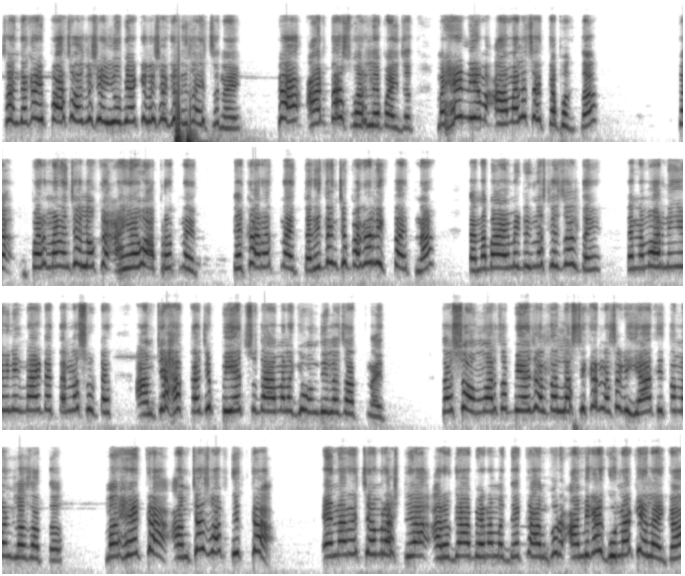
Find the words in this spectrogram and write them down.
संध्याकाळी पाच वाजल्याशिवाय युबीआय केल्याशिवाय घरी जायचं नाही. का? आठ तास भरले पाहिजेत. मग हे नियम आम्हालाच आहेत का फक्त? परमनंटचे लोक हे वापरत नाहीत. ते करत नाहीत. तरी त्यांचे पगार निघतायत ना? त्यांना बायोमेट्रिक नसले चालतंय. त्यांना मॉर्निंग इव्हिनिंग नाईट आहेत त्यांना सुट आमच्या हक्काचे पीएच सुद्धा आम्हाला घेऊन दिलं जात नाहीत. तर सोमवारचं पीएच आलं तर लसीकरणासाठी या तिथं म्हटलं जातं. मग हे का? आमच्याच बाबतीत का? एनआरएचएम राष्ट्रीय आरोग्य अभियानामध्ये काम करून आम्ही काय गुन्हा केलाय का?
